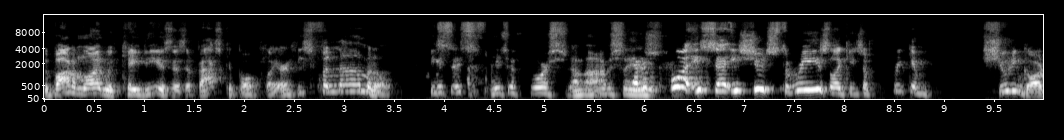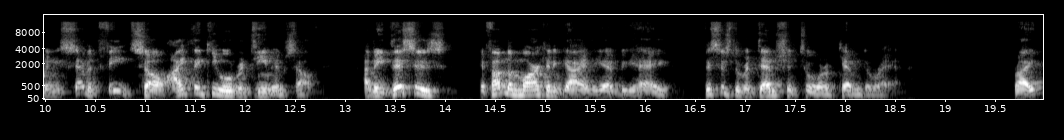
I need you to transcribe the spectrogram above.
the bottom line with KD is as a basketball player, he's phenomenal. He's He's, he's, he's a force. Um, obviously, seven there's- foot. He said he shoots threes like he's a freaking shooting guard and he's seven feet. So I think he will redeem himself. I mean, this is if I'm the marketing guy in the NBA, this is the redemption tour of Kevin Durant, right?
